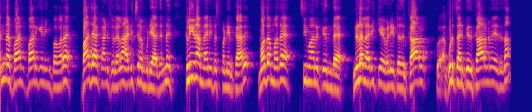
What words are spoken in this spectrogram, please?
என்ன பார் பார்கெனிங் பவரை பாஜகன்னு சொல்லலாம் அடிச்சிட முடியாதுன்னு கிளீனாக மேனிஃபெஸ்ட் பண்ணியிருக்காரு. மொத மொத சீமானுக்கு இந்த நிழல் அறிக்கையை வெளியிட்டதன் காரணம் கொடுத்து அனுப்பியதுக்கு காரணமே இதுதான்.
